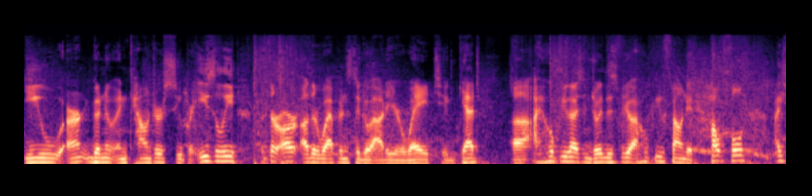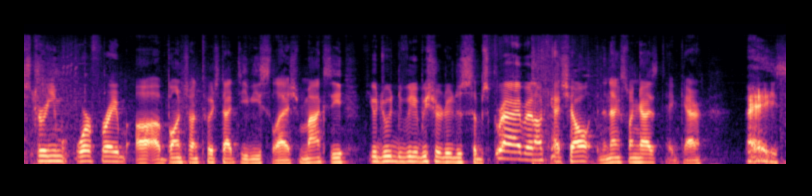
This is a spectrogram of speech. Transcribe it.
you aren't going to encounter super easily, but there are other weapons to go out of your way to get. Uh, I hope you guys enjoyed this video. I hope you found it helpful. I stream Warframe uh, a bunch on twitch.tv slash Moxsy. If you enjoyed the video, be sure to subscribe, and I'll catch y'all in the next one, guys. Take care. Peace.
